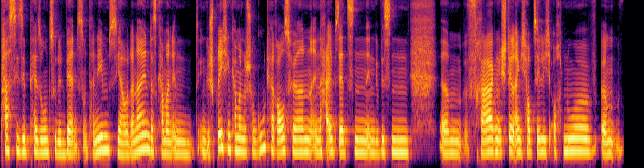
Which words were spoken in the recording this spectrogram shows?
Passt diese Person zu den Werten des Unternehmens, ja oder nein? Das kann man in, in Gesprächen, kann man das schon gut heraushören, in Halbsätzen, in gewissen ähm, Fragen. Ich stelle eigentlich hauptsächlich auch nur ähm,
